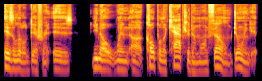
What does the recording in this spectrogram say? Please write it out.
is a little different is you know when uh Coppola captured him on film doing it.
